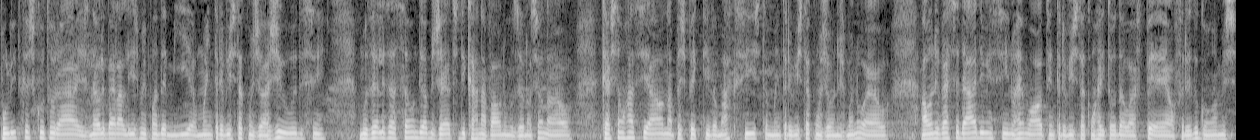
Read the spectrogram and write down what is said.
Políticas Culturais, Neoliberalismo e Pandemia, uma entrevista com Jorge Udice, Musealização de Objetos de Carnaval no Museu Nacional, Questão Racial na Perspectiva Marxista, uma entrevista com Jones Manuel, a Universidade e o Ensino Remoto, entrevista com o reitor da UFPE, Alfredo Gomes,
